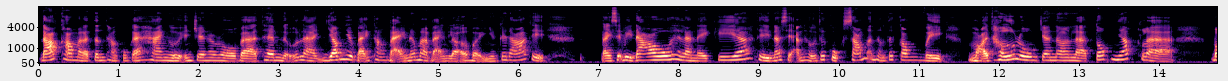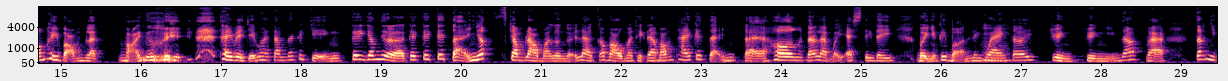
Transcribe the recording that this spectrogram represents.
đó không mà là tinh thần của cả hai người in general và thêm nữa là giống như bản thân bạn nếu mà bạn lỡ bị những cái đó thì bạn sẽ bị đau hay là này kia thì nó sẽ ảnh hưởng tới cuộc sống ảnh hưởng tới công việc mọi thứ luôn cho nên là tốt nhất là bóng hy vọng là mọi người thay vì chỉ quan tâm tới cái chuyện cái giống như là cái cái cái tệ nhất trong lòng mọi người nghĩ là có bầu mà thiệt ra bóng thấy cái tệ tệ hơn đó là bị STD bị những cái bệnh liên quan ừ. tới truyền truyền nhiễm đó và tất nhiên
